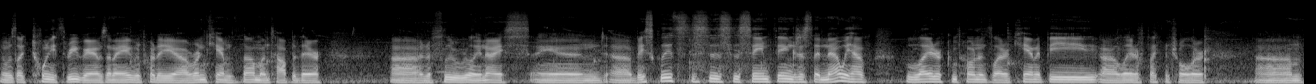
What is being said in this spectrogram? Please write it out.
It was like 23 grams, and I even put a uh, Runcam thumb on top of there. Uh, and it flew really nice. And uh, basically, this is the same thing, just that now we have lighter components, lighter canopy, uh, lighter flight controller, um,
